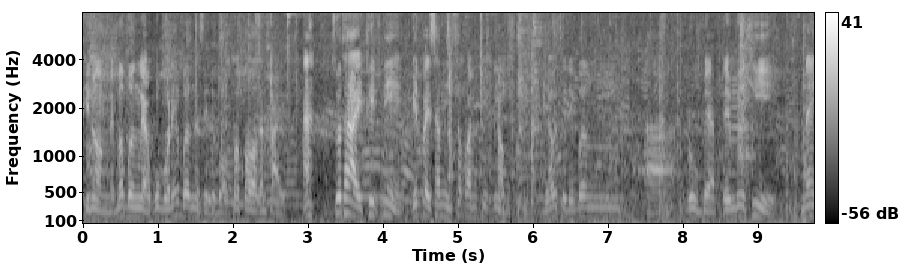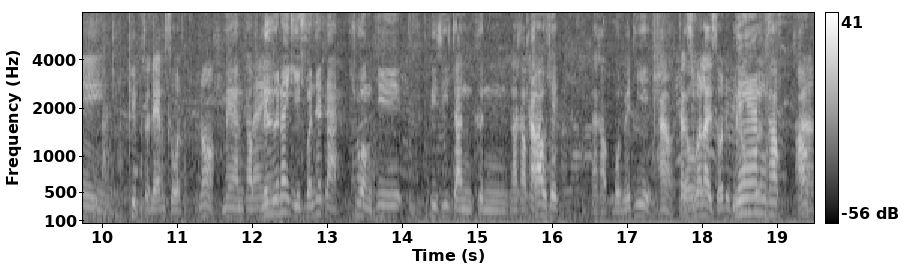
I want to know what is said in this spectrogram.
พี่น้องเนี่ยมาเบิ่งแล้วผู้บ่ได้เบิ่งก็สิได้บอกต่อๆกันไปอะ สุดท้ายคลิปนี้ปิดไว้ซ้ำนี้สักวันคลิปนี้เดี๋ยวสิได้เบิ่งอ่ารูปแบบเต็มเวทีในคลิปแสดงสดเนาะ แมนครับ ในหรือในอีกบรรยากาศช่วงที่พี่ซีจันทร์ขึ้นนะครับครับ เข้าเช็คนะครับบนเวทีอ้าวจังสิว่าไล่สดให้พี่แมน้องนเบิ่งครับเอาอะ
